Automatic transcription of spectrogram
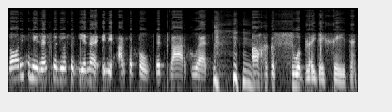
Daar is die rustelose bene en die aardappel. Dit werk, hoor. Ag ek is so bly jy sê dit.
